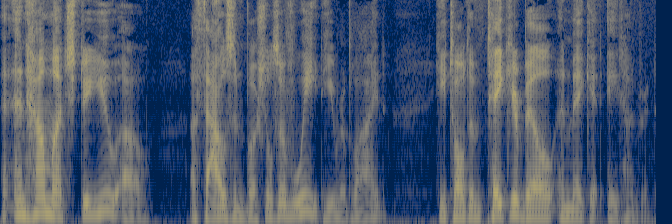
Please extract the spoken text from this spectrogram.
And how much do you owe? A thousand bushels of wheat, he replied. He told him, Take your bill and make it 800.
